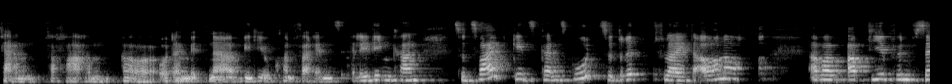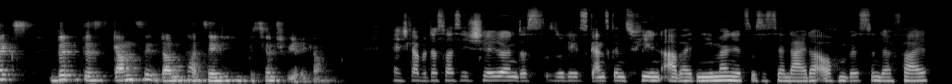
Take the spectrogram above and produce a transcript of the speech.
Fernverfahren äh, oder mit einer Videokonferenz erledigen kann. Zu zweit geht's ganz gut, zu dritt vielleicht auch noch, aber ab vier, fünf, sechs wird das Ganze dann tatsächlich ein bisschen schwieriger. Ja, ich glaube, das, was Sie schildern, das, so geht es ganz, ganz vielen Arbeitnehmern. Jetzt ist es ja leider auch ein bisschen der Fall,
